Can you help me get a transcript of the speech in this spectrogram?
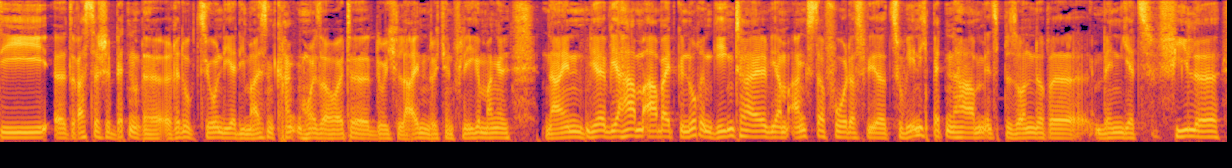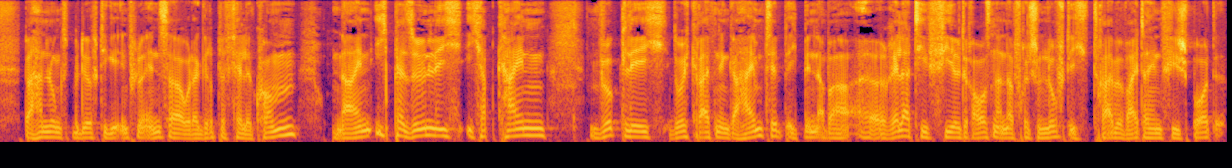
die äh, drastische Bettenreduktion, die ja die meisten Krankenhäuser heute durchleiden, durch den Pflegemangel. Nein, wir, wir haben Arbeit genug. Im Gegenteil, wir haben Angst davor, dass wir zu wenig Betten haben, insbesondere wenn jetzt viele behandlungsbedürftige Influenza- oder Grippefälle kommen. Nein, ich persönlich, ich habe keinen wirklich durchgreifenden Geheimtipp. Ich bin aber äh, relativ viel draußen an der frischen Luft. Ich treibe weiterhin viel Sport,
